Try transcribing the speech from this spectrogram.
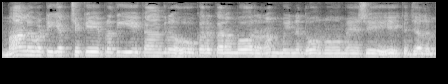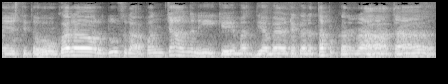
मालवट यक्ष के प्रति एकाग्र होकर कर्म और रम इन दोनों में से एक जल में स्थित होकर और दूसरा पंचांगनी के मध्य बैठकर तप कर रहा था।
